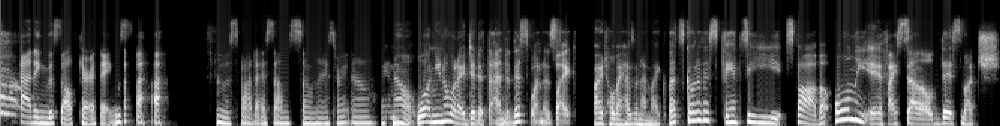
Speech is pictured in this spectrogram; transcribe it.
Adding the self care things. Ooh, a spa day sounds so nice right now. I know. Well, and you know what I did at the end of this one is like, I told my husband, I'm like, let's go to this fancy spa, but only if I sell this much,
